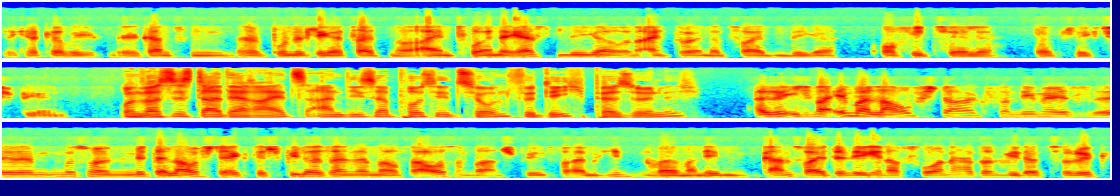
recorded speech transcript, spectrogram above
ich hatte glaube ich in der ganzen äh, Bundesliga-Zeit nur ein Tor in der ersten Liga und ein Tor in der zweiten Liga, offizielle bei Pflichtspielen. Und was ist da der Reiz an dieser Position für dich persönlich? Also ich war immer laufstark, von dem her ist, äh, muss man mit der laufstärkste Spieler sein, wenn man auf der Außenbahn spielt, vor allem hinten, weil man eben ganz weite Wege nach vorne hat und wieder zurück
